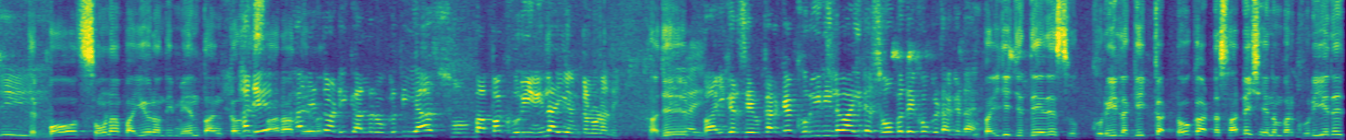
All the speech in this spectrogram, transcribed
ਜੀ। ਤੇ ਬਹੁਤ ਸੋਹਣਾ ਬਾਈ ਹੋਰਾਂ ਦੀ ਮਿਹਨਤ ਅੰਕਲ ਦੀ ਹਜੇ ਸਾਰਾ ਹਜੇ ਦਿਨ। ਤੁਹਾਡੀ ਗੱਲ ਰੁਕਦੀ ਆ ਸੁੰਬ ਆਪਾਂ ਖੁਰੀ ਨਹੀਂ ਲਾਈ ਅੰਕਲ ਉਹਨਾਂ ਨੇ। ਹਜੇ ਬਾਈ ਗਰਸੇਵ ਕਰਕੇ ਖੁਰੀ ਨਹੀਂ ਲਵਾਈ ਤੇ ਸੁੰਬ ਦੇਖੋ ਕਿੱਡਾ ਕਿੱਡਾ ਹੈ। ਬਾਈ ਜੀ ਜਿੱਦੇ ਇਹਦੇ ਸੁ- ਖੁਰੀ ਲੱਗੀ ਘੱਟੋ ਘੱਟ 6.5 ਨੰਬਰ ਖੁਰੀ ਇਹਦੇ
